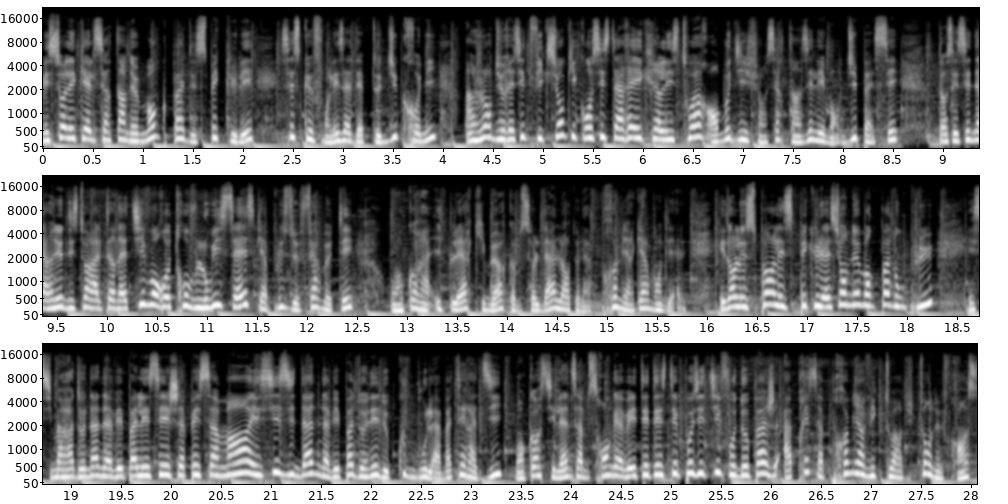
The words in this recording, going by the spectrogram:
mais sur lesquelles certains ne manquent pas de spéculer. C'est ce que font les adeptes du chrony, un genre du récit de fiction qui consiste à réécrire l'histoire en modifiant certains éléments du passé. Dans ces scénarios d'histoire alternative, on retrouve Louis XVI qui a plus de fermeté, ou encore un Hitler qui meurt comme soldat lors de la Première Guerre mondiale. Et dans le sport, les spéculations ne manquent pas non plus. Et si Maradona n'avait pas laissé échapper sa main, et si Zidane n'avait pas donné de coup de boule à Materazzi, ou encore si Lance Armstrong avait été testé positif au dopage après sa première victoire du Tour de France,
